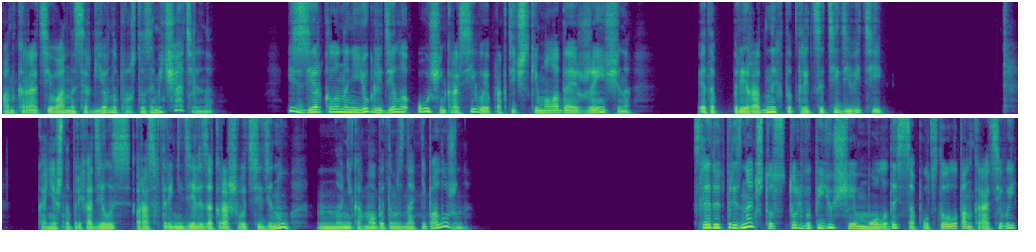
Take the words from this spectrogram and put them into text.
Панкратия Ивановна Сергеевна просто замечательно. Из зеркала на нее глядела очень красивая, практически молодая женщина. Это при родных-то тридцати девяти. Конечно, приходилось раз в три недели закрашивать седину, но никому об этом знать не положено. Следует признать, что столь вопиющая молодость сопутствовала Панкратиевой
